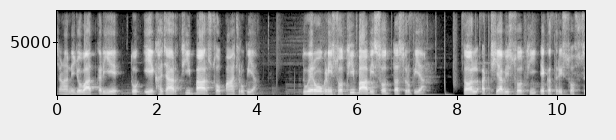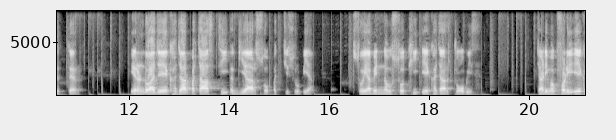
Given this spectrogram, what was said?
ચણાની જો વાત કરીએ તો એક હજારથી બારસો પાંચ રૂપિયા. તુવેર ઓગણીસોથી બાવીસો દસ રૂપિયા. તલ અઠ્યાવીસોથી એકત્રીસો સિત્તેર. એરંડો આજે એક હજાર પચાસથી અગિયારસો પચીસ રૂપિયા. સોયાબીન નવસોથી એક હજાર ચોવીસ. જાડી મગફળી એક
